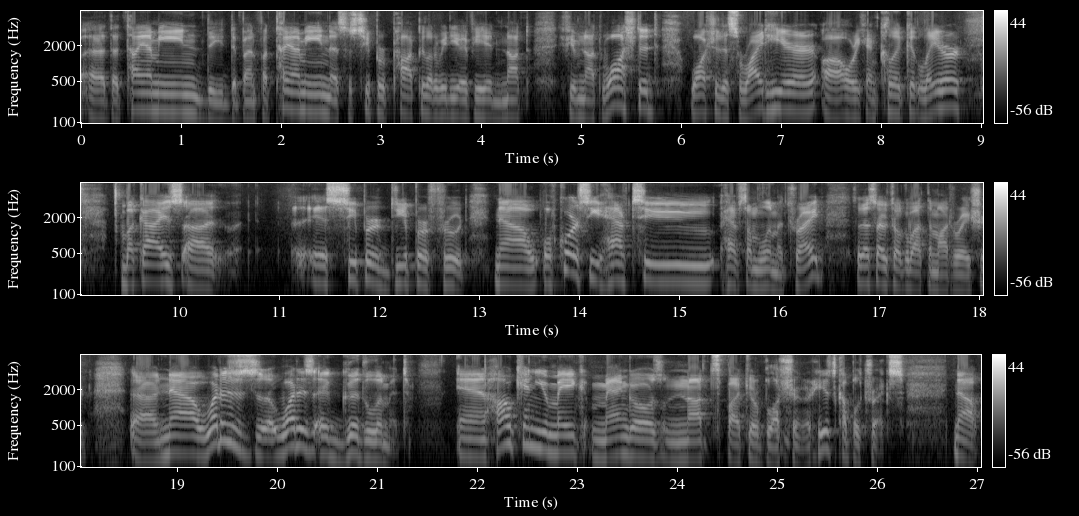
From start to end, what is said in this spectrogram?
uh, the thiamine, the the benfotiamine. That's a super popular video. If you not if you've not watched it, watch this right here, uh, or you can click it later. But guys, is super duper fruit. Now, of course, you have to have some limits, right? So that's why we talk about the moderation. Uh, now, what is what is a good limit? And how can you make mangoes not spike your blood sugar? Here's a couple tricks. Now,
